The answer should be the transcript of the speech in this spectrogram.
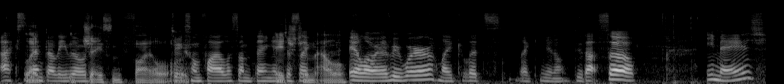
accidentally load JSON file. or JSON file or something and just like HTML. error everywhere. Like let's like you know do that. So image,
